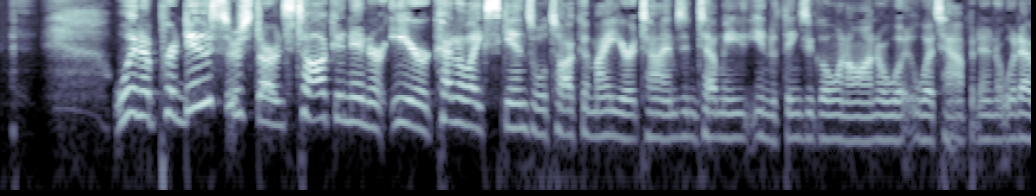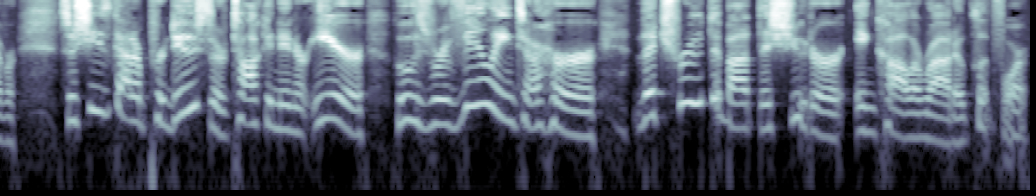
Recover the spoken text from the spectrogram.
when a producer starts talking in her ear, kind of like Skins will talk in my ear at times and tell me, you know, things are going on or what, what's happening or whatever. So she's got a producer talking in her ear who's revealing to her the truth about the shooter in Colorado. Clip four.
